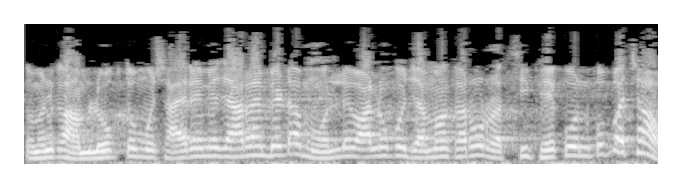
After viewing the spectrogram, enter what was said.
تو میں نے کہا، ہم لوگ تو مشاعرے میں جا رہے ہیں بیٹا، محلے والوں کو جمع کرو، رسی پھینکو، ان کو بچاؤ۔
